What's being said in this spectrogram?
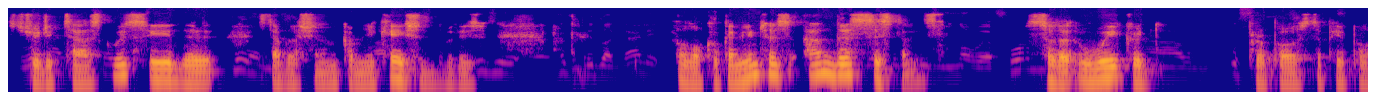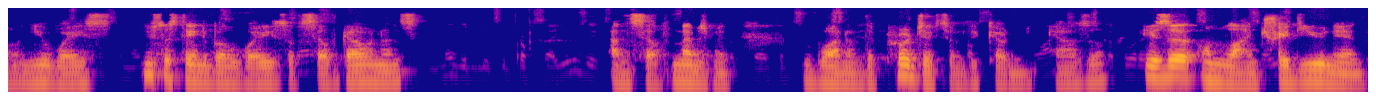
strategic tasks, we see the establishing communication with these local communities and their systems so that we could propose to people new ways, new sustainable ways of self-governance and self-management. One of the projects of the current council is an online trade union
